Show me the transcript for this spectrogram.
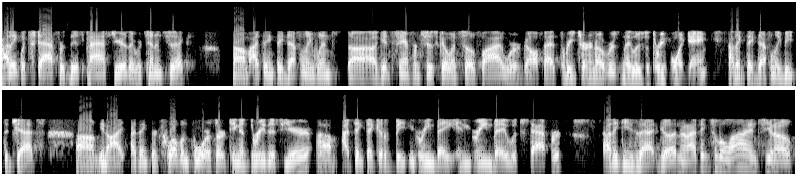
I think with Stafford this past year, they were ten and six. Um, I think they definitely win uh, against San Francisco and SoFi, where Goff had three turnovers and they lose a three-point game. I think they definitely beat the Jets. Um, you know, I, I think they're 12 and four or 13 and three this year. Um, I think they could have beaten Green Bay in Green Bay with Stafford. I think he's that good, and I think for the Lions, you know,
